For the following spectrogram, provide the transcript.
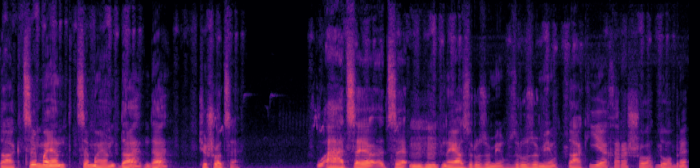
Так, цемент, цемент, да? Да? Чи що це? А, це. це. Угу, ну я зрозумів, зрозумів. Так, є, хорошо, добре.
